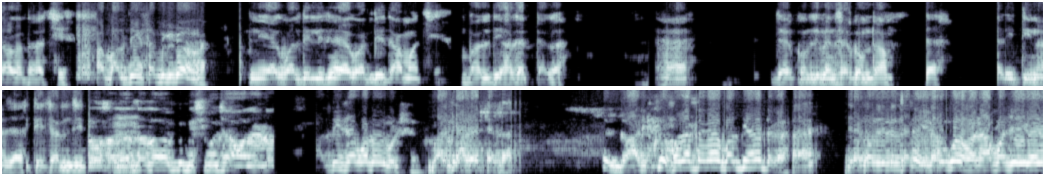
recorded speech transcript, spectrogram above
আলাদা আছে। আর বালতি হিসাব বিক্রি করেন না? আপনি এক বালতি নিতে এক বালতির দাম আছে। বালতি হাজার টাকা। হ্যাঁ? যেরকম নেবেন সেরকম দাম। গাড়ি তিন হাজার। দিতে চান দাদা বেশি বলছে আমাদের বালতি হিসাব কত পড়ছে? বালতি হাজার টাকা। গাড়ি হাজার টাকা বালতি হাজার টাকা। হ্যাঁ এরকম করে হয় না। আপনার যে এই গাড়ি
